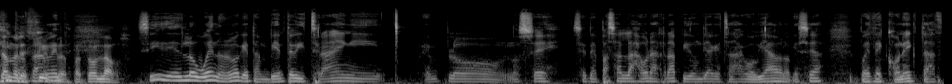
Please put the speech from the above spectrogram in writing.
Dándole Totalmente. para todos lados. Sí, es lo bueno, ¿no? Que también te distraen y, por ejemplo, no sé, se te pasan las horas rápido un día que estás agobiado o lo que sea, pues desconectas.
